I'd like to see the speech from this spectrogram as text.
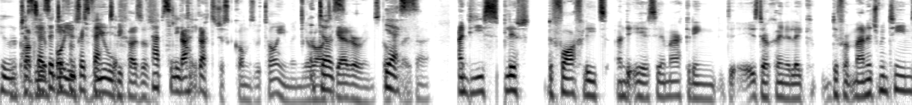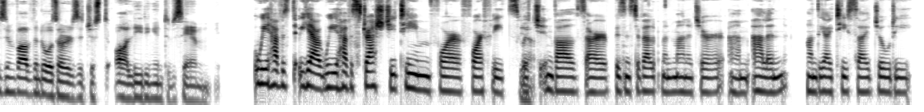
who just has a different perspective. because of Absolutely. that. That just comes with time, and you're It all does. together and stuff Yes. like that. And do you split the four fleets and the ASA marketing? Is there kind of like different management teams involved in those, or is it just all leading into the same? We have, a, yeah, we have a strategy team for four fleets, Yeah. which involves our business development manager, um, Alan. On the IT side, Jody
